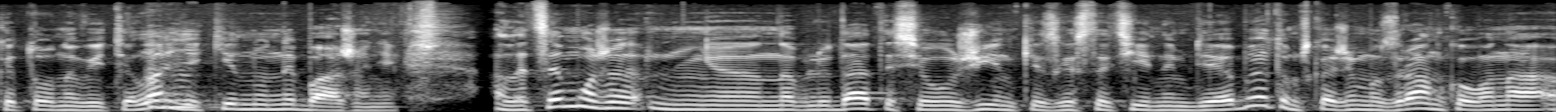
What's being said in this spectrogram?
кетонові тіла, які ну, не бажані. Але це може е, наблюдатися у жінки з гестаційним діабетом. Скажімо, зранку вона е,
